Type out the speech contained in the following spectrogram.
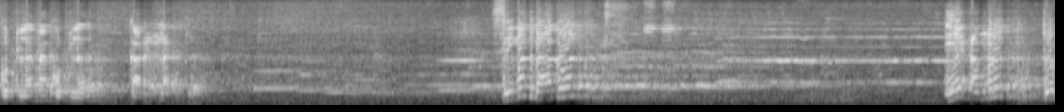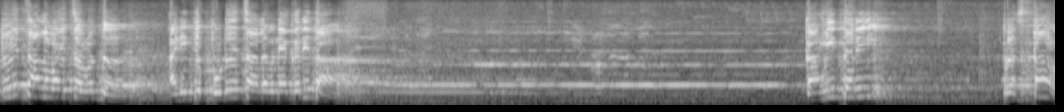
कुठलं ना कुठलं कारण लागतं. श्रीमद भागवत. हे अमृत पुढे चालवायचं होतं आणि ते पुढे चालवण्याकरिता काहीतरी प्रस्ताव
